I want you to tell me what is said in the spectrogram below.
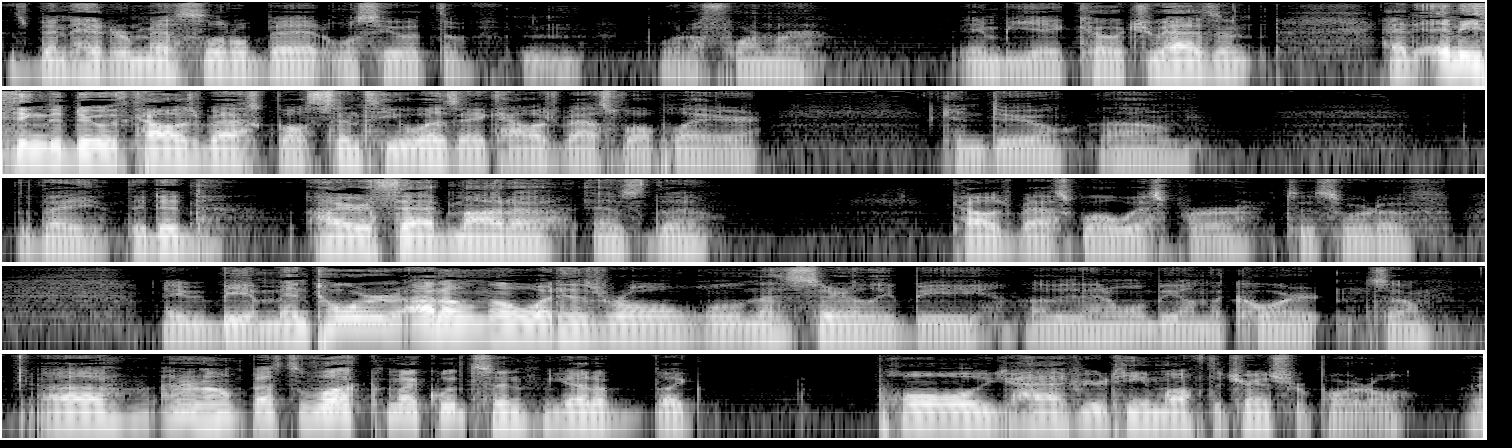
has been hit or miss a little bit. We'll see what the what a former NBA coach who hasn't had anything to do with college basketball since he was a college basketball player can do. Um, they they did hire Thad Matta as the college basketball whisperer to sort of maybe be a mentor. I don't know what his role will necessarily be, other than it won't be on the court. So uh, I don't know. Best of luck, Mike Woodson. You got to like pull half your team off the transfer portal. Uh,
